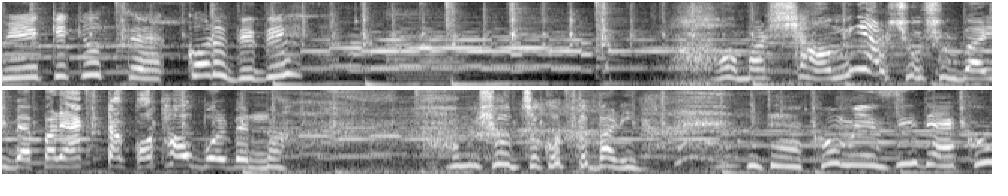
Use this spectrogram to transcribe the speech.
মেয়েকে কেউ ত্যাগ করে দিদি? আমার স্বামী আর শ্বশুর বাড়ির ব্যাপারে একটা কথাও বলবেন না। আমি সহ্য করতে পারি না। দেখো মেসি দেখো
